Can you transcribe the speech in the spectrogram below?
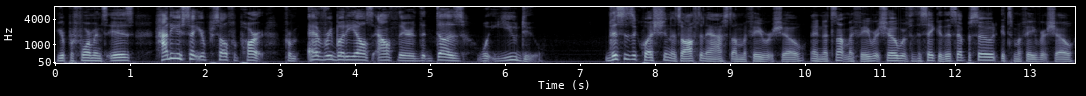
your performance is, how do you set yourself apart from everybody else out there that does what you do? This is a question that's often asked on my favorite show, and that's not my favorite show, but for the sake of this episode, it's my favorite show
